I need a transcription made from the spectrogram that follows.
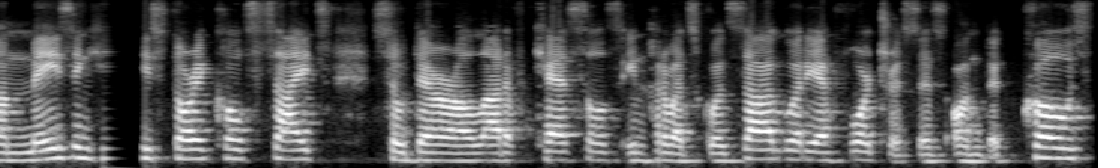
amazing historical sites. So there are a lot of castles in Hrvatsko Zagorje, fortresses on the coast.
